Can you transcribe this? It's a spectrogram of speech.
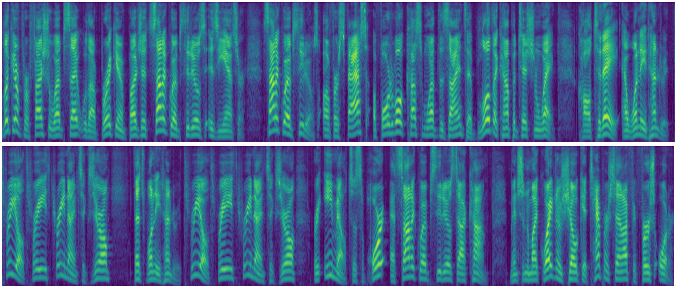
Look at a professional website without breaking a budget. Sonic Web Studios is the answer. Sonic Web Studios offers fast, affordable custom web designs that blow the competition away. Call today at 1 800 303 3960 that's 1 800 303 3960 or email to support at sonicwebstudios.com. Mention the Mike Wagner Show, get 10% off your first order.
